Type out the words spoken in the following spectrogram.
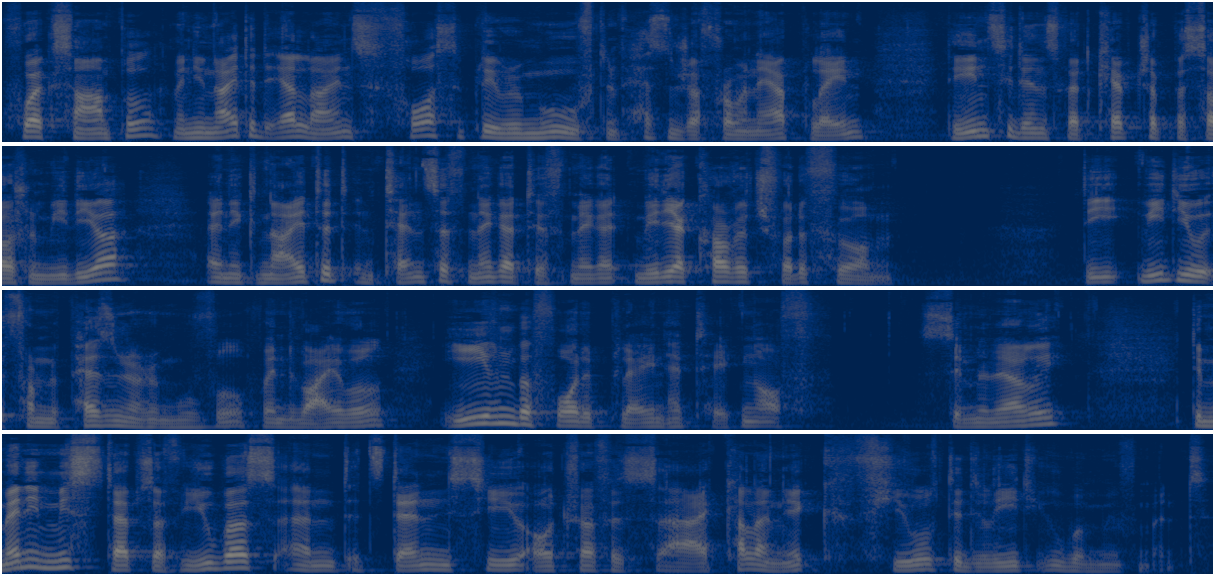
For example, when United Airlines forcibly removed a passenger from an airplane, the incidents were captured by social media and ignited intensive negative media coverage for the firm. The video from the passenger removal went viral even before the plane had taken off. Similarly, the many missteps of Uber's and its then CEO Travis uh, Kalanick fueled the delete Uber movement.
